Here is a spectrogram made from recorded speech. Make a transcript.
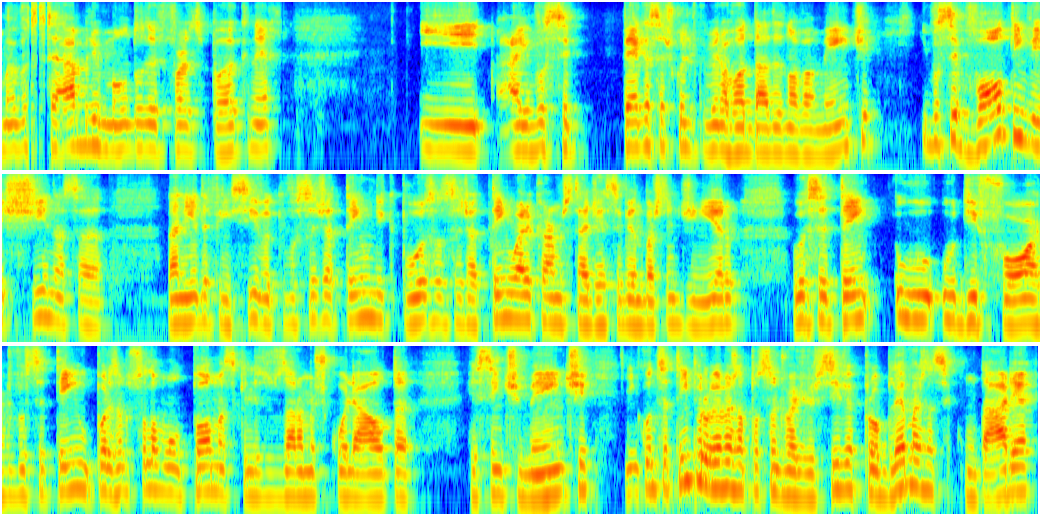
Mas você abre mão do DeForest Buckner e aí você pega essa escolha de primeira rodada novamente e você volta a investir nessa na linha defensiva que você já tem o Nick Bosa, você já tem o Eric Armstead recebendo bastante dinheiro, você tem o, o D Ford, você tem, por exemplo, o Solomon Thomas, que eles usaram uma escolha alta recentemente. Enquanto você tem problemas na posição de wide receiver, problemas na secundária,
